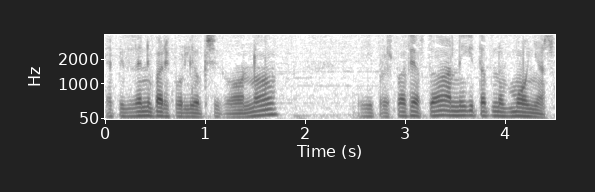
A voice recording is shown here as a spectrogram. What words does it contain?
επειδή δεν υπάρχει πολύ οξυγόνο, η προσπάθεια αυτό ανοίγει τα πνευμόνια σου.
